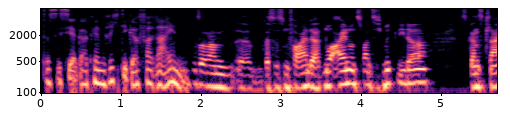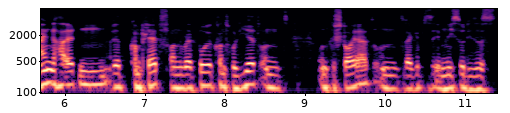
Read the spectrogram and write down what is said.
das ist ja gar kein richtiger Verein. Sondern äh, das ist ein Verein, der hat nur 21 Mitglieder, ist ganz klein gehalten, wird komplett von Red Bull kontrolliert und, und gesteuert. Und da gibt es eben nicht so dieses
